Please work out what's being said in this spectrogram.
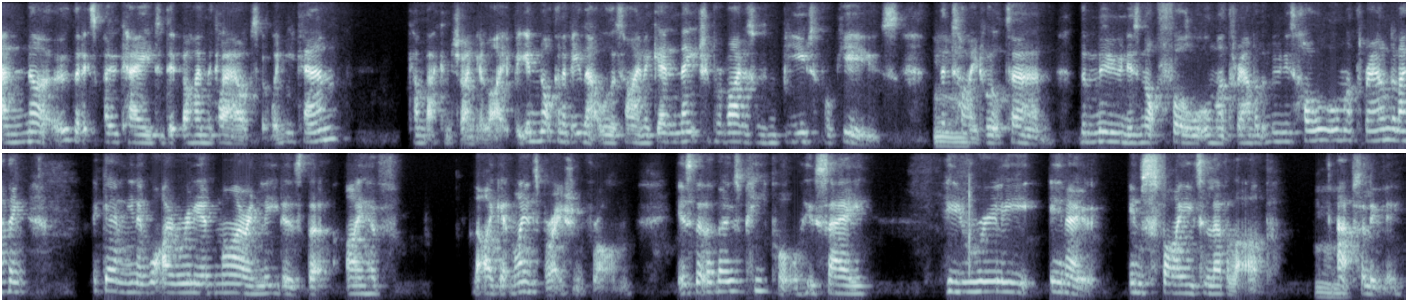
and know that it's okay to dip behind the clouds. But when you can come back and shine your light but you're not going to be that all the time. Again nature provides us with beautiful cues the Hmm. tide will turn. The moon is not full all month round but the moon is whole all month round. And i think again you know what i really admire in leaders that i have that i get my inspiration from is that are those people who say who really you know inspire you to level up. Hmm. absolutely.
